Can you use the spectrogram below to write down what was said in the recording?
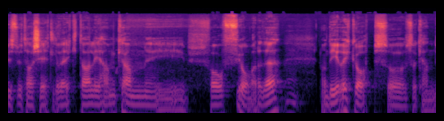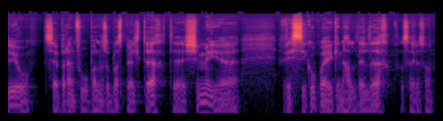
hvis du tar Kjetil Rekdal i HamKam i forfjor, var det det? Når de rykker opp, så, så kan du jo se på den fotballen som blir spilt der. Det er ikke mye risiko på egen halvdel der, for å si det sånn.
